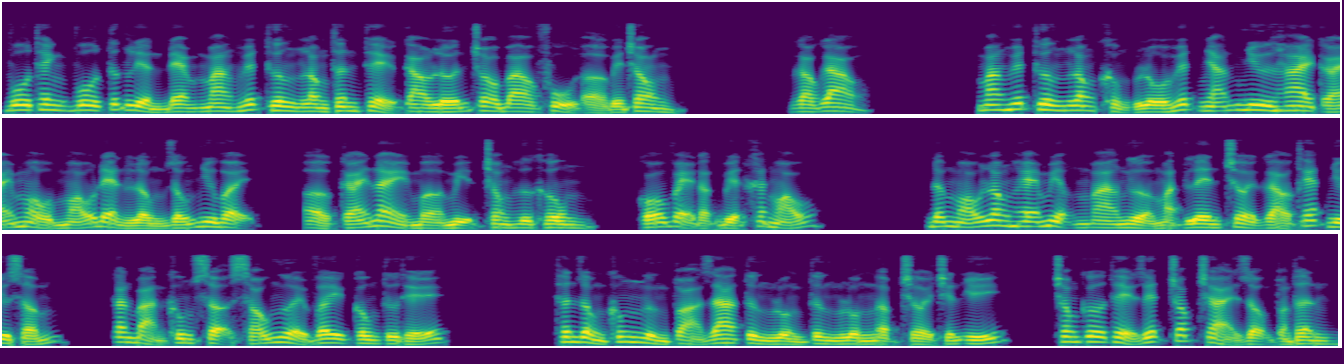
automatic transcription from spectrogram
vô thanh vô tức liền đem mang huyết thương long thân thể cao lớn cho bao phủ ở bên trong. Gào gào. Mang huyết thương long khổng lồ huyết nhãn như hai cái màu máu đèn lồng giống như vậy, ở cái này mở mịt trong hư không, có vẻ đặc biệt khát máu. Đâm máu long hé miệng mà ngửa mặt lên trời gào thét như sấm, căn bản không sợ sáu người vây công tư thế thân rồng không ngừng tỏa ra từng luồng từng luồng ngập trời chiến ý, trong cơ thể giết chóc trải rộng toàn thân,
